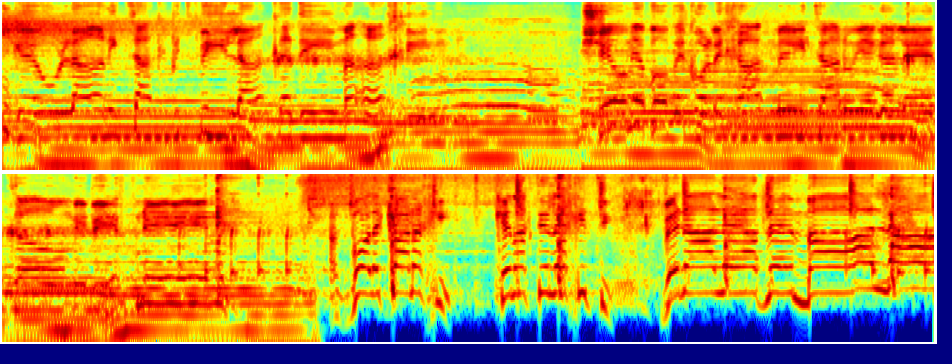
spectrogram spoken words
למען גאולה נצעק בתפילה קדימה אחים שיום יבוא וכל אחד מאיתנו יגלה את האור מבפנים. אז בוא לכאן אחי, כן רק תלך איתי ונעלה עד למעלה.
